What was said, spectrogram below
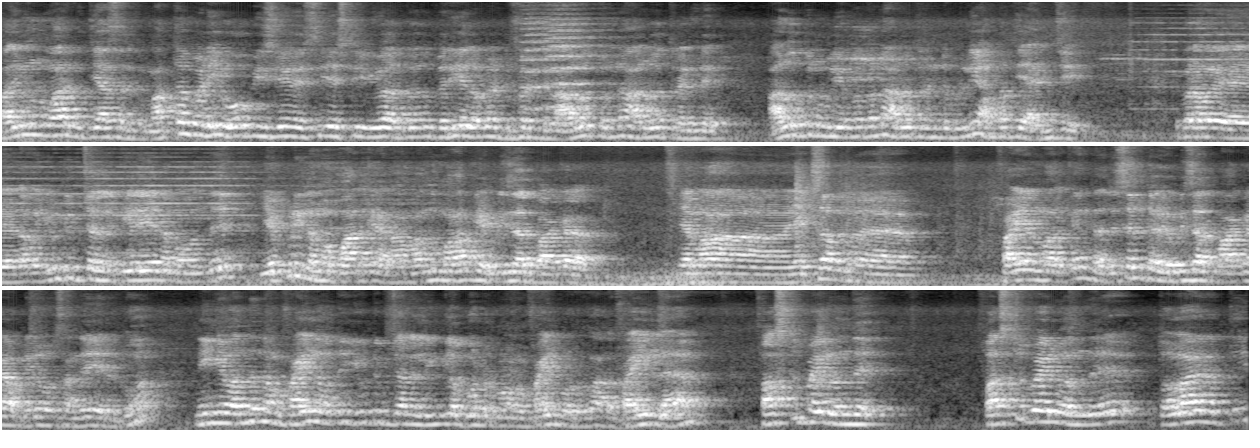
பதிமூணு மார்க் வித்தியாசம் இருக்கு. மற்றபடி ஓபிசியோ எஸ்சி எஸ்டி அது வந்து பெரிய லெவலில் டிஃபரன்ஸ் இல்லை. அறுபத்தொன்று அறுபத்தி ரெண்டு அறுபத்தொன்று புள்ளி எண்பத்தொன்று அறுபத்தி ரெண்டு புள்ளி ஐம்பத்தி அஞ்சு. இப்போ நம்ம நம்ம யூடியூப் சேனல் கீழேயே நம்ம வந்து எப்படி நம்ம பார்க்க நம்ம வந்து மார்க் எப்படி சார் பார்க்க? எக்ஸாம் ஃபைனல் மார்க்கு இந்த ரிசல்ட்டை எப்படி சார் பார்க்க அப்படின்னு ஒரு சந்தேகம் இருக்கும். நீங்கள் வந்து நம்ம ஃபைல வந்து யூடியூப் சேனல் லிங்க்ல போட்டிருப்போம் நம்ம ஃபைல் போட்டிருக்கோம். அந்த ஃபைலில் ஃபர்ஸ்ட் ஃபைல் வந்து ஃபர்ஸ்ட் ஃபைல் வந்து தொள்ளாயிரத்தி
